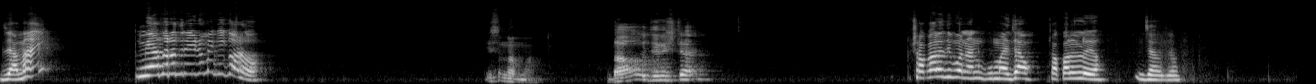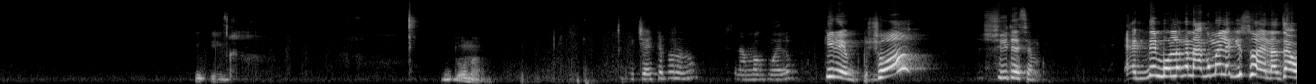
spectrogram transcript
জামাই তুমি এত রাত্রে এই রুমে কি করো? কিছু না মা। দাও ওই জিনিসটা। সকালে দিব না ঘুমায় যাও সকালে লইও। যাও যাও। উঠো না। যাইতে পারো না? সিনেমা ঘুমাইলো। কি রে শো? শুইতেছে একদিন বললে না ঘুমাইলে কিছু হয় না যাও।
